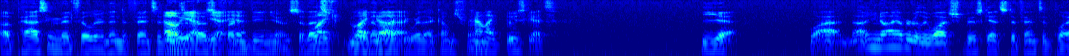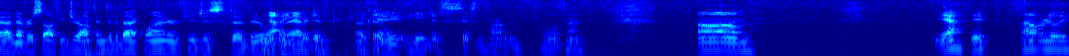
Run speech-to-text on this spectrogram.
a passing midfielder than defensive Oh, as yeah, opposed yeah, to yeah. Fernandinho. So that's Like- more like, than uh, likely where that comes from. Kind of like Busquets. Yeah. Well, I, you know, I never really watched Busquets' defensive play. I never saw if he dropped into the back line or if he just stood there like No, a he never mannequin. Okay. Okay, he just sits in front of him the whole time. Um. Yeah, dude. I don't really.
